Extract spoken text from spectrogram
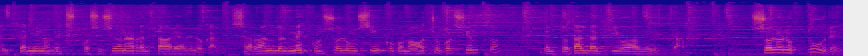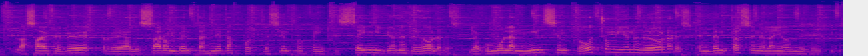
en términos de exposición a renta variable local, cerrando el mes con solo un 5,8% del total de activos administrados. Solo en octubre, las AFP realizaron ventas netas por 326 millones de dólares y acumulan 1.108 millones de dólares en ventas en el año 2021.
